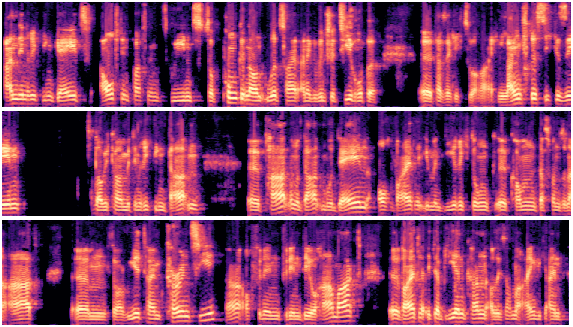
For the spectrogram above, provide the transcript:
an den richtigen Gates, auf den passenden Screens zur punktgenauen Uhrzeit eine gewünschte Zielgruppe äh, tatsächlich zu erreichen. Langfristig gesehen glaube ich, kann man mit den richtigen Datenpartnern äh, und Datenmodellen auch weiter eben in die Richtung äh, kommen, dass man so eine Art ähm, Real-Time Currency, ja, auch für den, für den DOH-Markt, äh, weiter etablieren kann. Also ich sage mal eigentlich ein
